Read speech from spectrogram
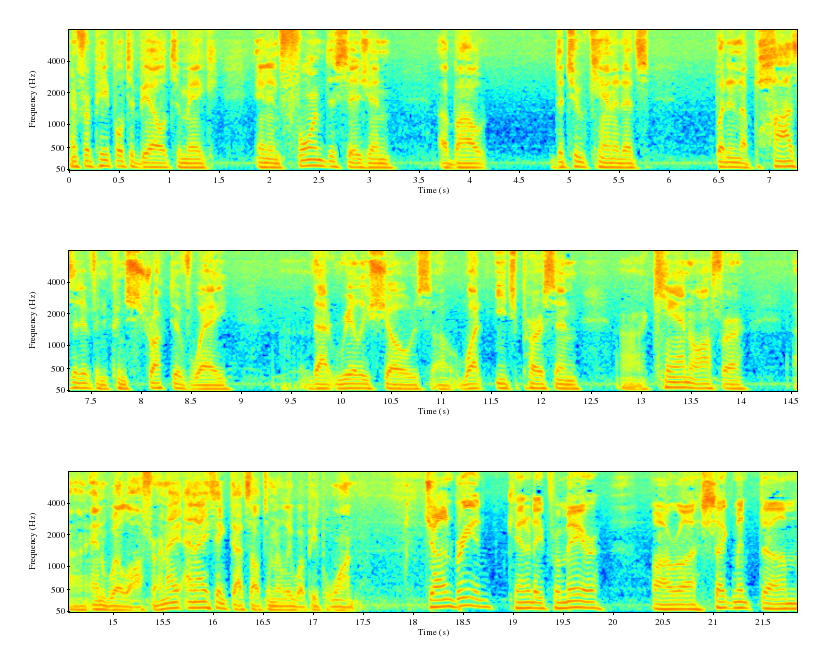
and for people to be able to make an informed decision about the two candidates, but in a positive and constructive way that really shows uh, what each person uh, can offer uh, and will offer. And I, and I think that's ultimately what people want. John Brien, candidate for mayor, our uh, segment um,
